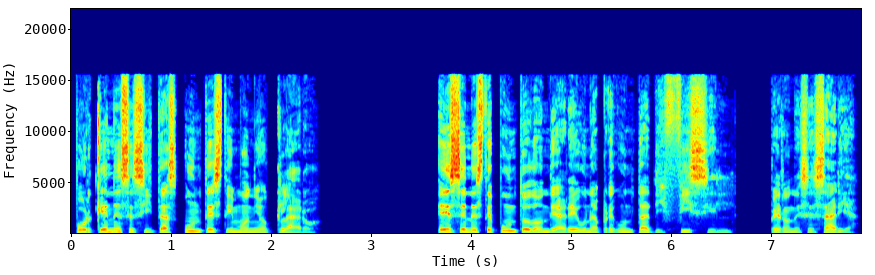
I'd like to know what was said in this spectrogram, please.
¿Por qué necesitas un testimonio claro? Es en este punto donde haré una pregunta difícil, pero necesaria.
